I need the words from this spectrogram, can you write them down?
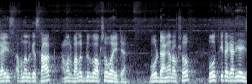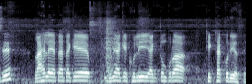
গাইজ আপোনালোকে চাওক, আমাৰ বালকডুবি ৱৰ্কশ্বপ হয় এটা। বহুত ডাঙৰ ৱৰ্কশ্বপ বহুতকেইটা গাড়ী আহিছে। লাহে লাহে এটা এটাকৈ ধুনীয়াকৈ খুলি একদম পূৰা ঠিক ঠাক কৰি আছে।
